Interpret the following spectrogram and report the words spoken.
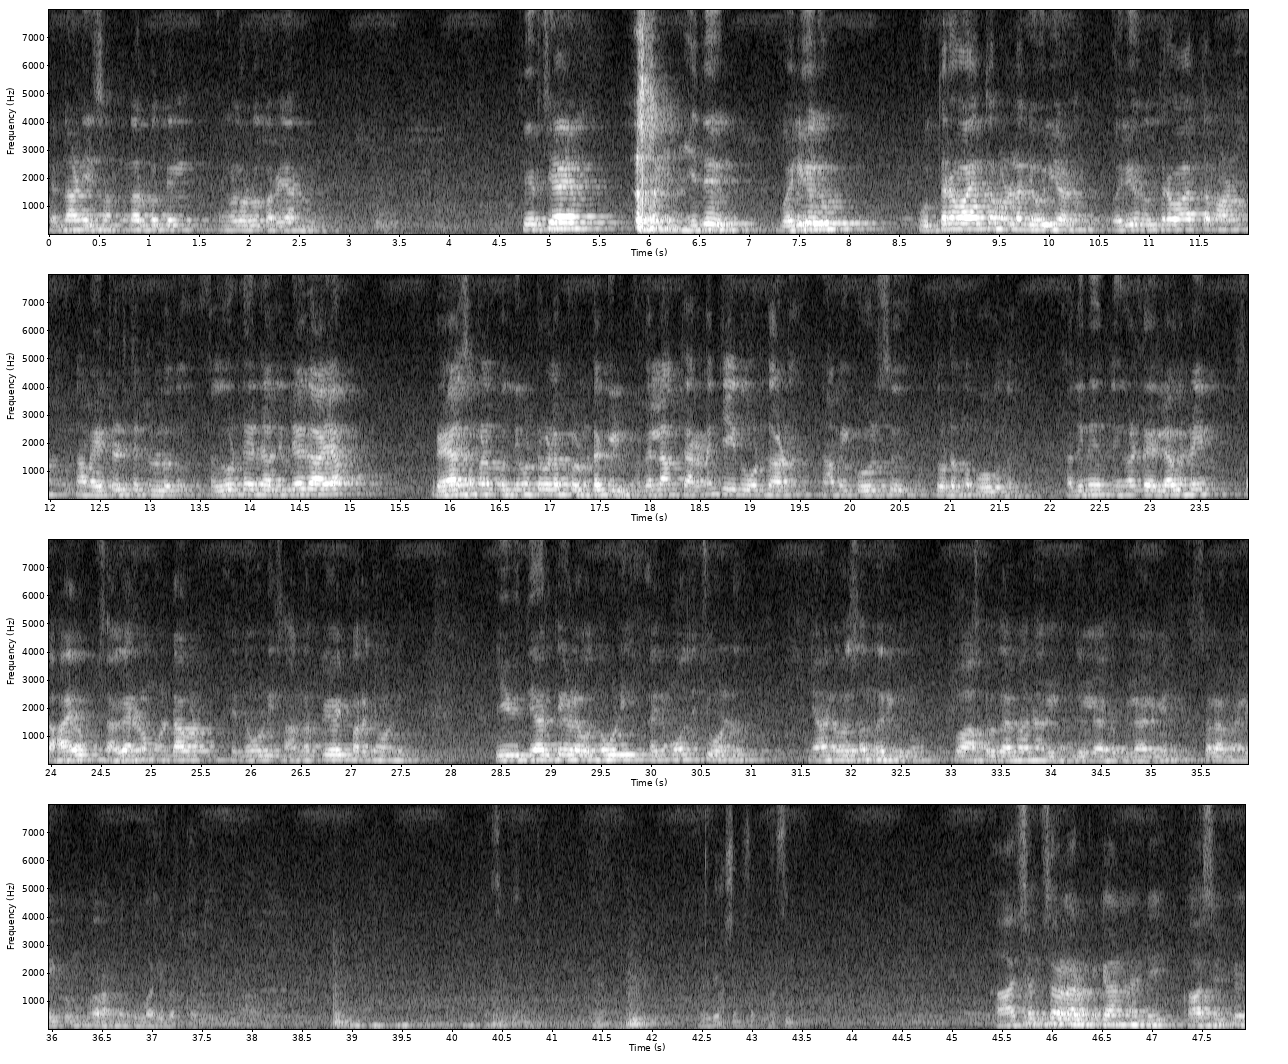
എന്നാണ് ഈ സന്ദർഭത്തിൽ നിങ്ങളോട് പറയാനുള്ളത്. തീർച്ചയായും ഇത് വലിയൊരു ഉത്തരവാദിത്തമുള്ള ജോലിയാണ് വലിയൊരു ഉത്തരവാദിത്തമാണ് നാം ഏറ്റെടുത്തിട്ടുള്ളത്. അതുകൊണ്ട് തന്നെ അതിന്റേതായ പ്രയാസങ്ങളും ബുദ്ധിമുട്ടുകളൊക്കെ ഉണ്ടെങ്കിലും അതെല്ലാം തരണം ചെയ്തുകൊണ്ടാണ് നാം ഈ കോഴ്സ് തുടർന്ന് പോകുന്നത്. അതിന് നിങ്ങളുടെ എല്ലാവരുടെയും സഹായവും സഹകരണവും ഉണ്ടാവണം എന്നുകൂടി സാന്ദർഭികമായി പറഞ്ഞുകൊണ്ട് ഈ വിദ്യാർത്ഥികളെ ഒന്നുകൂടി അനുമോദിച്ചുകൊണ്ട് ഞാൻ അവസരം ധരിക്കുന്നു വാഹൃദമാൻ അലഹമുല്ലാ റബുലാലമീൻ അസ്സാം വലൈക്കും വാഹമത്തല്ലാഹി വർക്കാത്തു ആശംസകൾ അർപ്പിക്കാൻ വേണ്ടി കാസിം കെ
